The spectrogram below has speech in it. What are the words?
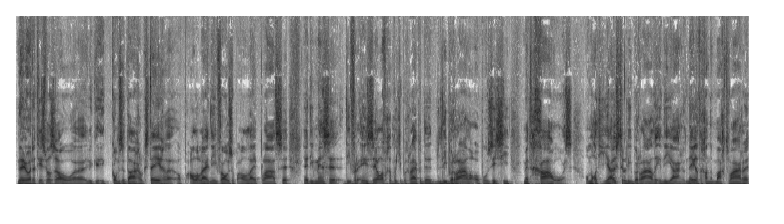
Nee hoor, dat is wel zo. Uh, ik, ik, kom ze dagelijks tegen op allerlei niveaus, op allerlei plaatsen. Die mensen die vereenzelvigen, moet je begrijpen... de liberale oppositie met chaos. Omdat juist de liberalen in de jaren negentig aan de macht waren.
